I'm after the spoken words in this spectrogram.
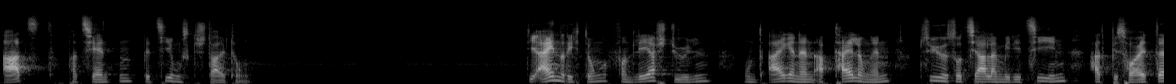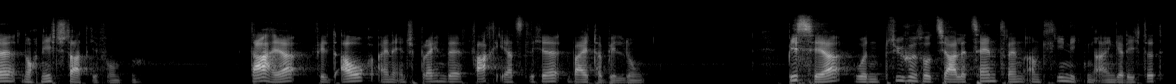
Arzt-Patienten-Beziehungsgestaltung. Die Einrichtung von Lehrstühlen und eigenen Abteilungen psychosozialer Medizin hat bis heute noch nicht stattgefunden. Daher fehlt auch eine entsprechende fachärztliche Weiterbildung. Bisher wurden psychosoziale Zentren an Kliniken eingerichtet,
